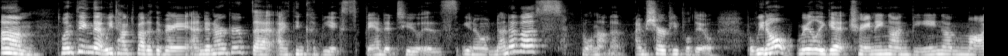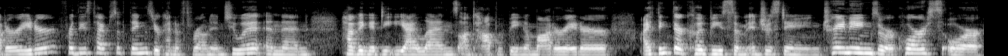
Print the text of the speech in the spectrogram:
Um, one thing that we talked about at the very end in our group that I think could be expanded to is, you know, none of us, well, not none, I'm sure people do, but we don't really get training on being a moderator for these types of things. You're kind of thrown into it. And then having a DEI lens on top of being a moderator, I think there could be some interesting trainings or a course or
